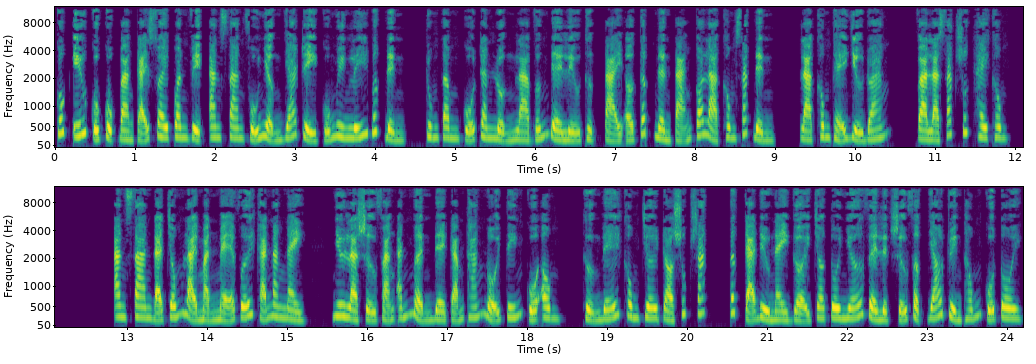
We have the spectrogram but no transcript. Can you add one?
Cốt yếu của cuộc bàn cãi xoay quanh việc Ansan phủ nhận giá trị của nguyên lý bất định, trung tâm của tranh luận là vấn đề liệu thực tại ở cấp nền tảng có là không xác định, là không thể dự đoán, và là xác suất hay không. Ansan đã chống lại mạnh mẽ với khả năng này, như là sự phản ánh mệnh đề cảm thán nổi tiếng của ông, Thượng Đế không chơi trò xúc sắc, tất cả điều này gợi cho tôi nhớ về lịch sử Phật giáo truyền thống của tôi,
